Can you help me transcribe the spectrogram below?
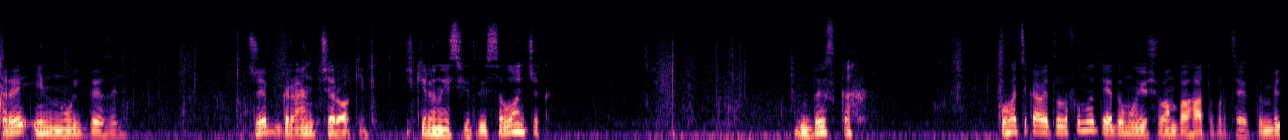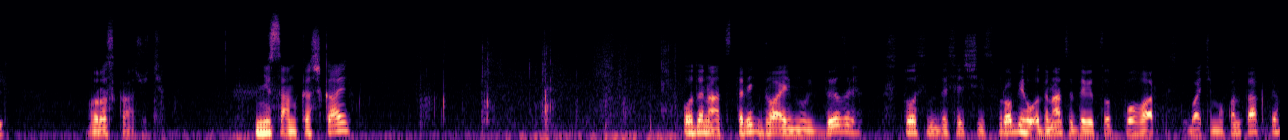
Три і 0 дизель. Джип Grand Cherokee. Шкіряний світлий салончик. На дисках. Кого цікавить телефонуйте, я думаю, що вам багато про цей автомобіль розкажуть. Nissan Qashqai. 11 рік, 2,0 дизель, 176 пробігу, 11900 по вартості. Бачимо контакти.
